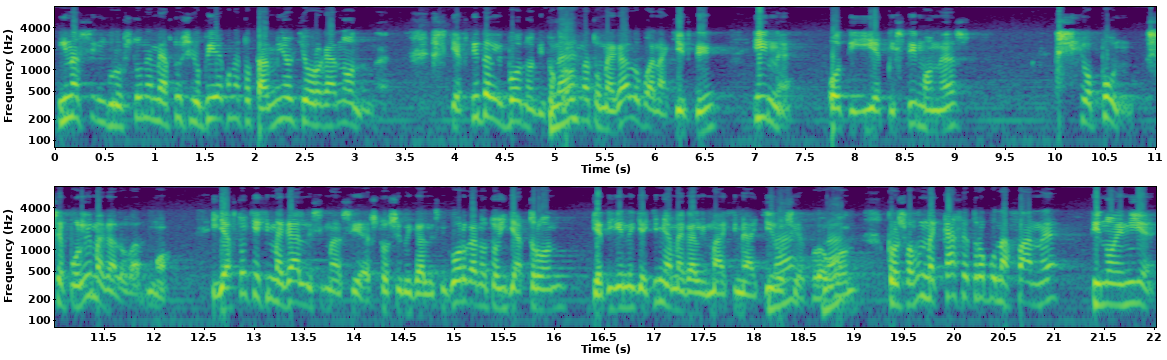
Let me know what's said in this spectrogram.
ή να συγκρουστούν με αυτούς οι οποίοι έχουν το ταμείο και οργανώνουν. Σκεφτείτε λοιπόν ότι το ναι. πρόβλημα το μεγάλο που ανακύπτει είναι ότι οι επιστήμονες σιωπούν σε πολύ μεγάλο βαθμό. Γι' αυτό και έχει μεγάλη σημασία στο συνδικαλιστικό όργανο των γιατρών, γιατί γίνεται και εκεί μια μεγάλη μάχη με ακύρωση ναι, εκλογών, ναι. προσπαθούν με κάθε τρόπο να φάνε την ΟΕΝΙΕ.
